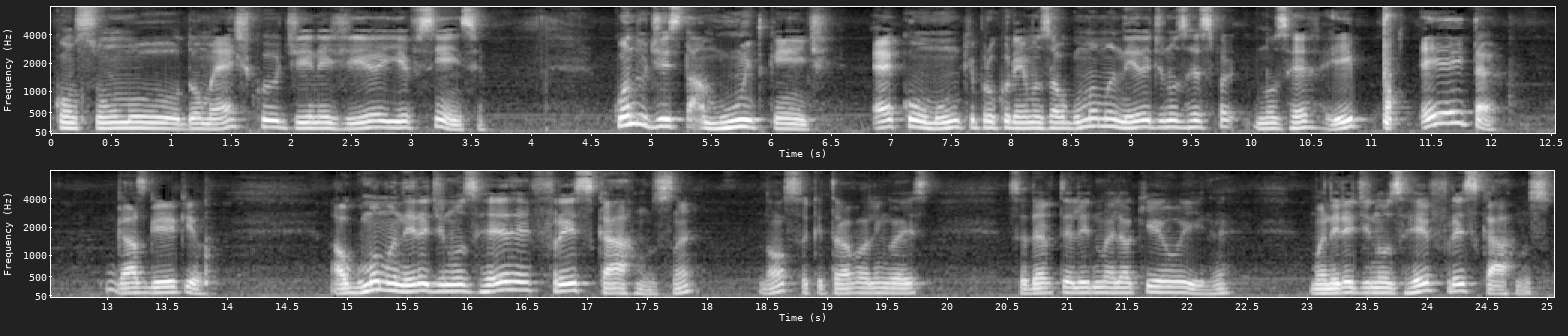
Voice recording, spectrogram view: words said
consumo doméstico de energia e eficiência. Quando o dia está muito quente, é comum que procuremos alguma maneira de nos, resfri... nos re... Eita! Gasguei aqui, ó alguma maneira de nos refrescarmos, né? Nossa, que trava-língua é esse? Você deve ter lido melhor que eu aí, né? Maneira de nos refrescarmos.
